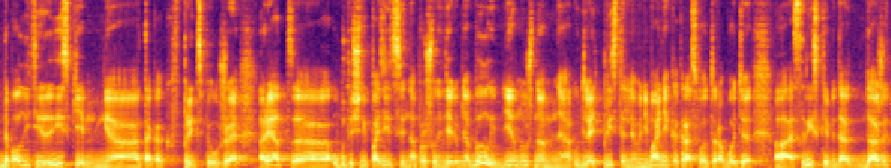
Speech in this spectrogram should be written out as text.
дополнительные риски, э, так как, в принципе, уже ряд э, убыточных позиций на прошлой неделе у меня был, и мне нужно уделять пристальное внимание как раз вот работе а, с рисками, да, даже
